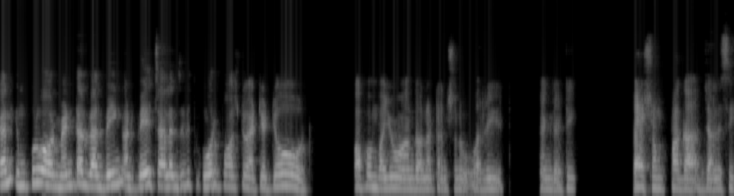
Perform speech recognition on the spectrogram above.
can improve our mental well being and way challenge with more positive attitude పాపం భయం ఆందోళన టెన్షన్ వర్రీ యాంగ్జైటీ వేషం పగ జలసి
